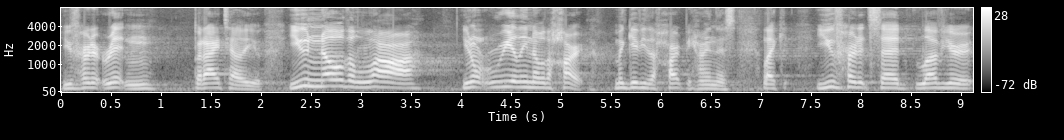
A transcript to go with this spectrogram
You've heard it written, but I tell you. You know the law, you don't really know the heart. I'm going to give you the heart behind this. Like, you've heard it said, love your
